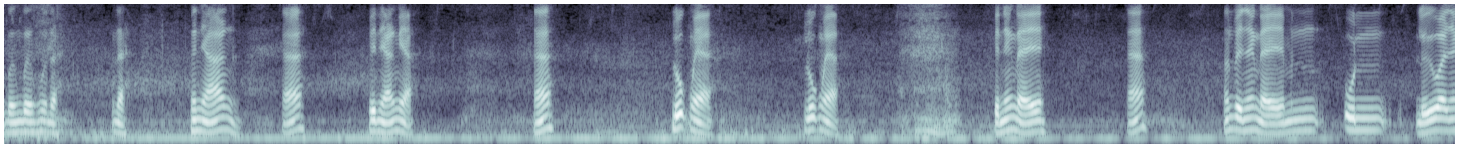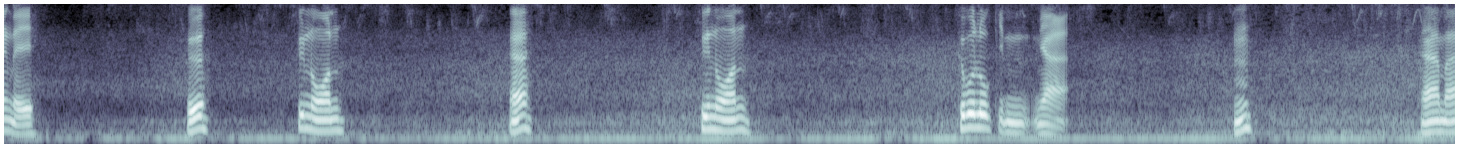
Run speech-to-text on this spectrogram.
เบิ้งเบิ้งคุณนะคุณนะเป็นหยังฮะเป็นหยังเนี่ยฮะลูกแม่ ลูกแม่ เป็นยังไงฮะมันเป็นยังไงมันอุ่นหรือว่ายังไงคือคือนอนฮะ คือนอน คือว่าลูกกินหญ้าหืมมามา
